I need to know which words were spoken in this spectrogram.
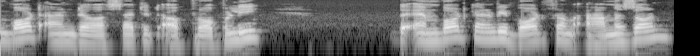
Mbot and set it up properly the Mbot can be bought from Amazon.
